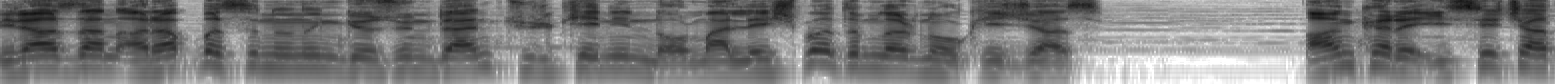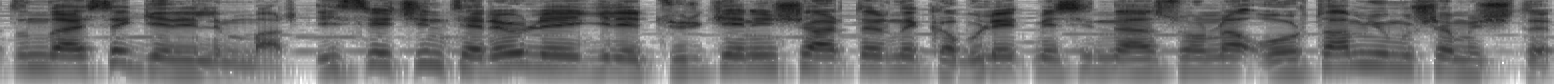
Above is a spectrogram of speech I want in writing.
Birazdan Arap basınının gözünden Türkiye'nin normalleşme adımlarını okuyacağız. Ankara İsveç hattında ise gerilim var. İsveç'in terörle ilgili Türkiye'nin şartlarını kabul etmesinden sonra ortam yumuşamıştı.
